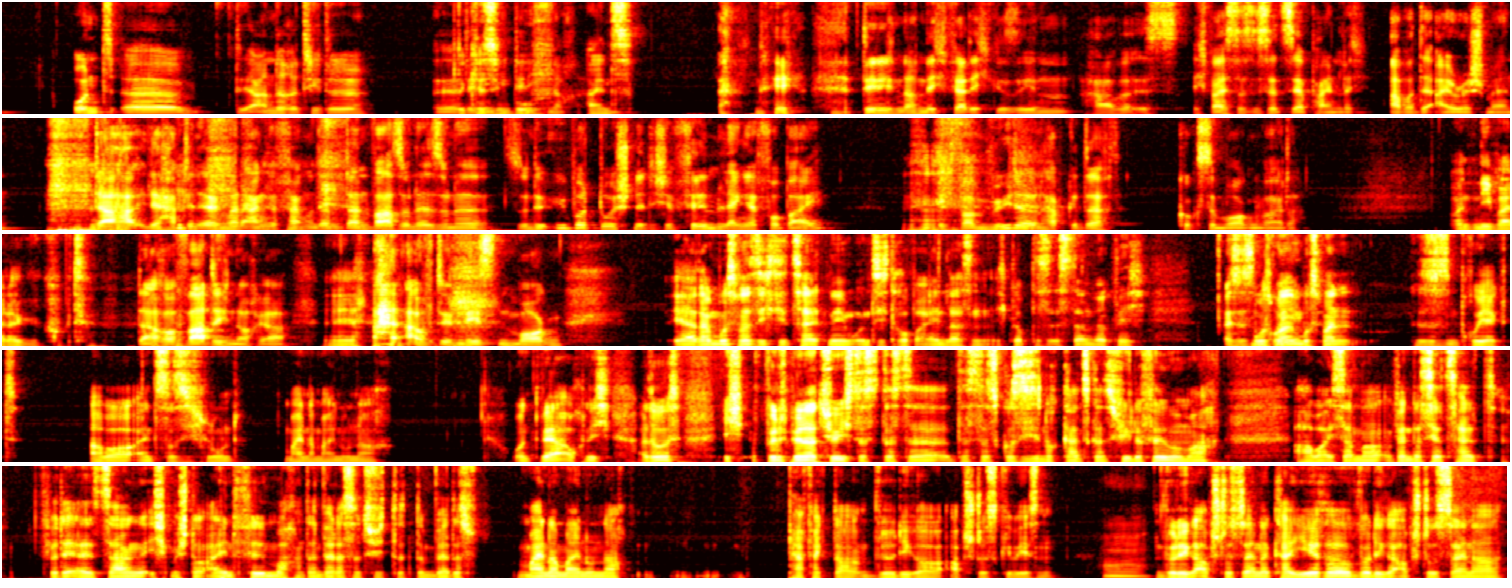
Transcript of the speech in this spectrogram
Und äh, der andere Titel, äh, The den, Kissing den Booth ich noch, 1. nee, den ich noch nicht fertig gesehen habe, ist, ich weiß, das ist jetzt sehr peinlich, aber The Irishman. Da ihr habt den irgendwann angefangen und dann, dann war so eine, so, eine, so eine überdurchschnittliche Filmlänge vorbei. Ich war müde und habe gedacht, guckst du morgen weiter. Und nie weiter geguckt. Darauf warte ich noch, ja. ja. Auf den nächsten Morgen. Ja, da muss man sich die Zeit nehmen und sich drauf einlassen. Ich glaube, das ist dann wirklich. Es ist ein muss Projekt. man, muss man. Es ist ein Projekt, aber eins, das sich lohnt, meiner Meinung nach. Und wer auch nicht, also ich wünsche mir natürlich, dass, dass, dass das Scorsese noch ganz, ganz viele Filme macht. Aber ich sag mal, wenn das jetzt halt, würde er jetzt sagen, ich möchte noch einen Film machen, dann wäre das natürlich, dann wäre das meiner Meinung nach perfekter, würdiger Abschluss gewesen. Hm. Ein würdiger Abschluss seiner Karriere, würdiger Abschluss seiner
